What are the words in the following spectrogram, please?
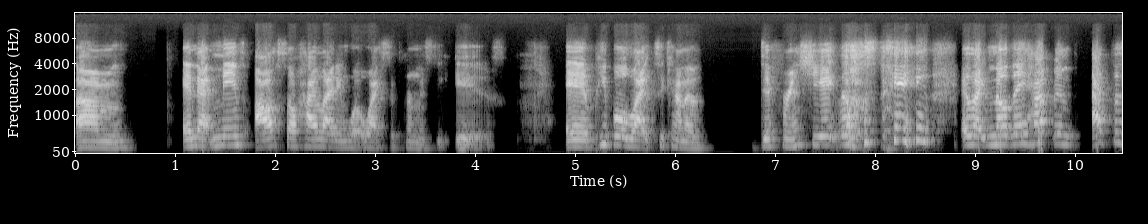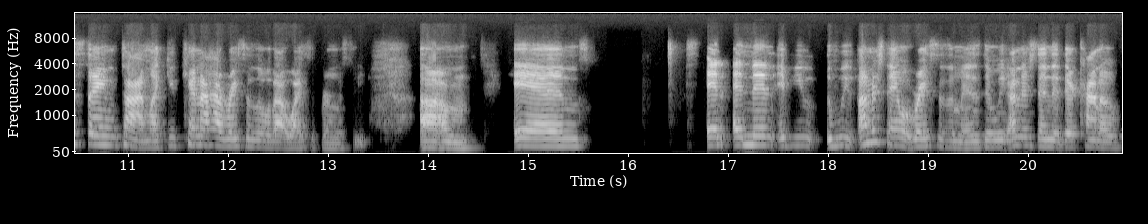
Um, and that means also highlighting what white supremacy is. And people like to kind of differentiate those things. And like no they happen at the same time. Like you cannot have racism without white supremacy. Um, and and and then if you if we understand what racism is then we understand that they're kind of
